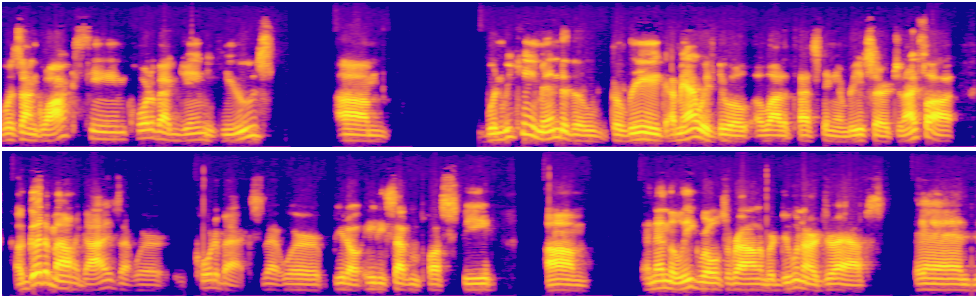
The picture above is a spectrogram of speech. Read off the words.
was on Guac's team, quarterback Jamie Hughes. Um, when we came into the the league, I mean, I always do a, a, lot of testing and research, and I saw a good amount of guys that were quarterbacks that were you know 87 plus speed. Um, and then the league rolls around and we're doing our drafts, and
